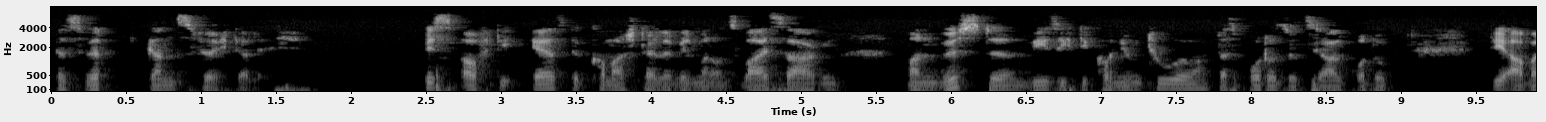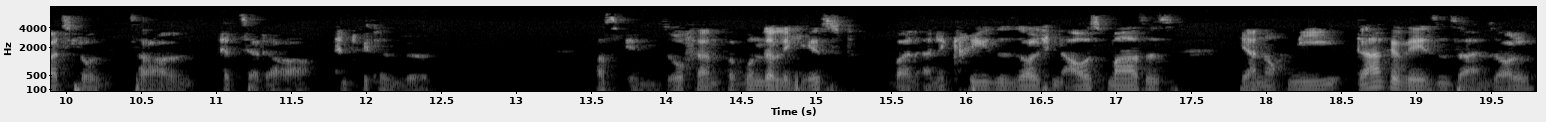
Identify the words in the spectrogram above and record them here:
es wird ganz fürchterlich. Bis auf die erste Kommastelle will man uns weissagen, man wüsste, wie sich die Konjunktur, das Bruttosozialprodukt, die Arbeitslosenzahlen etc. entwickeln würden. Was insofern verwunderlich ist, weil eine Krise solchen Ausmaßes ja noch nie dagewesen sein soll,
